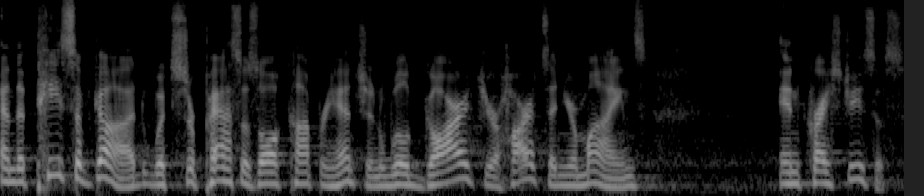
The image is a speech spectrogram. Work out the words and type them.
And the peace of God, which surpasses all comprehension, will guard your hearts and your minds in Christ Jesus.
